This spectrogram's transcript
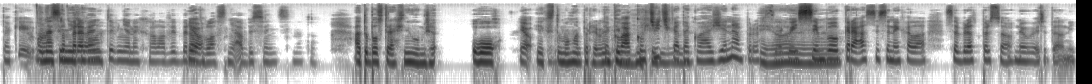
taky. Ona, ona si to nechala... preventivně nechala vybrat jo. vlastně, aby se nic na to. A to byl strašný boom, že oh, Jo. Jak si to mohla preventivně Taková kočička, taková žena prostě, jo, takový jo, symbol krásy se nechala sebrat prso, neuvěřitelný.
